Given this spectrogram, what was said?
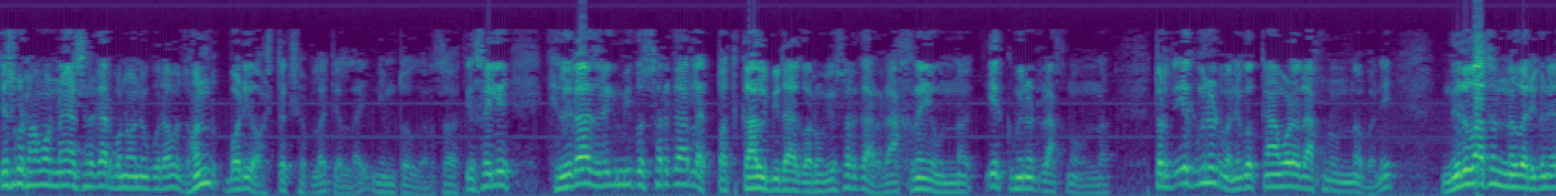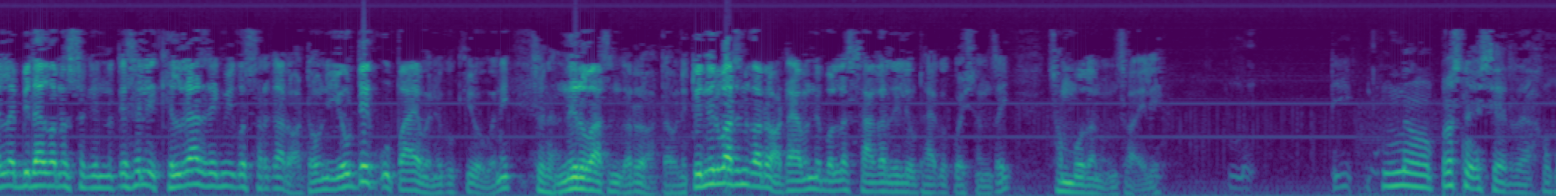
त्यसको ठाउँमा नयाँ सरकार बनाउने कुरामा झन् बढी हस्तक्षेपलाई त्यसलाई निम्तो गर्छ। त्यसैले खेलराज रेग्मीको सरकारलाई तत्काल विदा गरौँ यो सरकार राख्नै हुन्न एक मिनट राख्नुहुन्न। तर एक मिनट भनेको कहाँबाट राख्नुहुन्न भने निर्वाचन नगरिकन यसलाई विदा गर्न सकिन्न। त्यसैले खेलराज रेग्मीको सरकार हटाउने एउटै उपाय भनेको के हो भने निर्वाचन गरेर हटाउने। त्यो निर्वाचन गरेर हटायो भने बल्ल सागरजीले उठाएको क्वेसन चाहिँ सम्बोधन हुन्छ अहिले। प्रश्न यसरी राखौँ।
